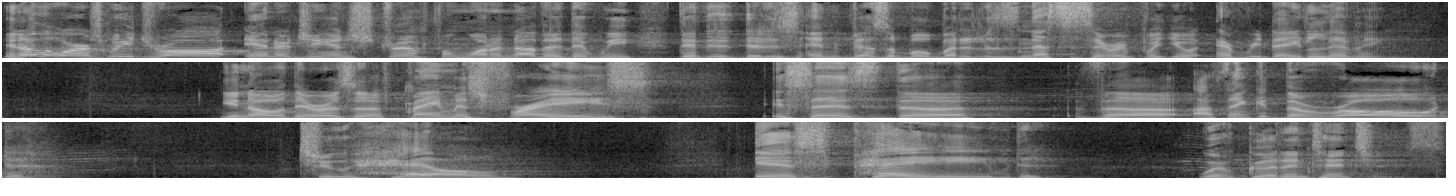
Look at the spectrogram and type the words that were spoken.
In other words, we draw energy and strength from one another that, we, that is invisible, but it is necessary for your everyday living. You know, there is a famous phrase. It says, the, the, I think the road to hell is paved with good intentions.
